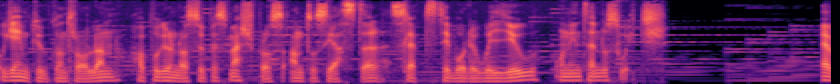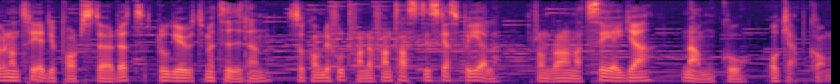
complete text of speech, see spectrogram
och GameCube-kontrollen har på grund av Super Smash Bros entusiaster släppts till både Wii U och Nintendo Switch. Även om tredjepartsstödet dog ut med tiden så kom det fortfarande fantastiska spel från bland annat Sega, Namco och Capcom.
